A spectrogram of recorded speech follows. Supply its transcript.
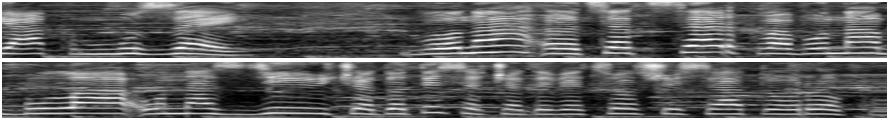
як музей. Вона, е, ця церква вона була у нас діюча до 1960 року.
